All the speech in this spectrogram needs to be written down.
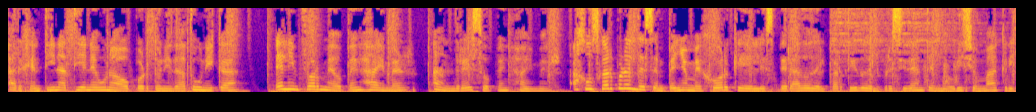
Argentina tiene una oportunidad única el informe Oppenheimer, Andrés Oppenheimer. A juzgar por el desempeño mejor que el esperado del partido del presidente Mauricio Macri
